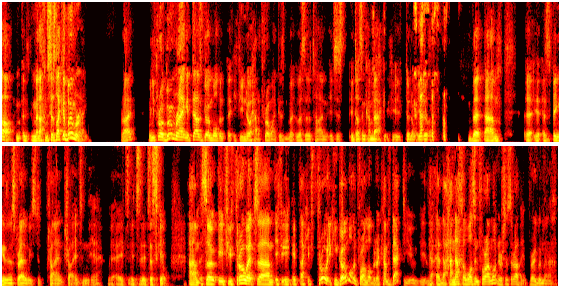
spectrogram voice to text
oh, Menachem says like a boomerang, right? When you throw a boomerang, it does go more than if you know how to throw one, because most of the time it just it doesn't come back if you don't know what you're doing. but um, uh, as being in Australia, we used to try and try it, and yeah, it's it's it's a skill. Um, so if you throw it, um, if you if, like if you throw it, it can go more than four amot, but it comes back to you. The, the hanacha wasn't four amot, Rosh Very good hanacha.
